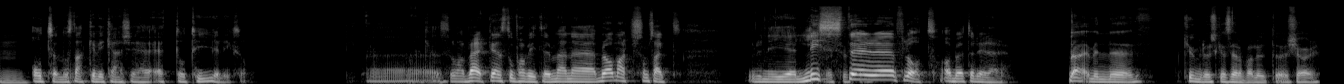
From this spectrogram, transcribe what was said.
Mm. oddsen. Då snackar vi kanske 1 och 10 liksom. Eh, Så de var verkligen stor favoriter. Men eh, bra match som sagt. Gjorde ni Lister, förlåt, avbröt jag det där. Nej, men eh, Kumruskas i alla fall ute och kör.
